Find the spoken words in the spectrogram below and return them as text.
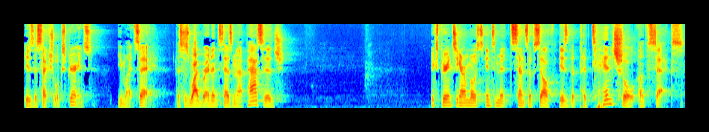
is the sexual experience, you might say. This is why Branden says in that passage experiencing our most intimate sense of self is the potential of sex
